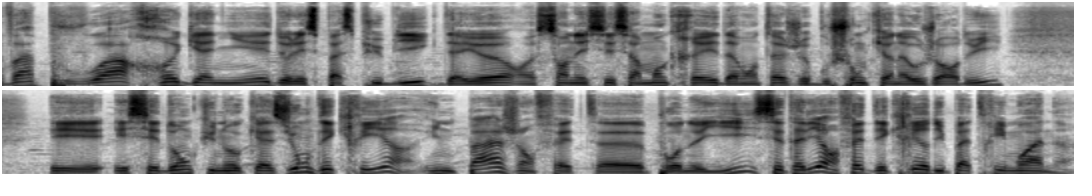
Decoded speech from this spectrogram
va pouvoir regagner de l'espace public, d'ailleurs, sans nécessairement créer davantage de bouchons qu'il y en a aujourd'hui. Et, c'est donc une occasion d'écrire une page en fait pour Neuilly, c'est-à-dire en fait d'écrire du patrimoine.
